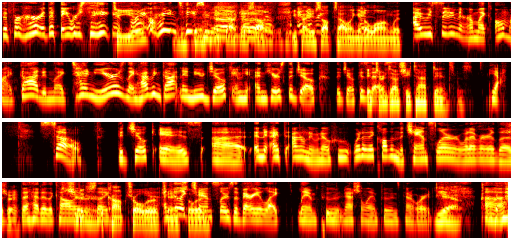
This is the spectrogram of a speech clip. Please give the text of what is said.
that for her that they were saying To at you? my orientation. You found yourself. You And found every- yourself telling it along with. I was sitting there. I'm like, oh my god! In like ten years, they haven't gotten a new joke. And and here's the joke. The joke is It this. turns out she tap dances. yeah. So the joke is, uh, and I, I don't even know who. What do they call them? The chancellor or whatever. The Sure. the head of the college. Sure. The, Like, the comptroller yeah, of I feel like chancellery. chancellor's a very like lampoon, national lampoons kind of word. Yeah. Uh,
